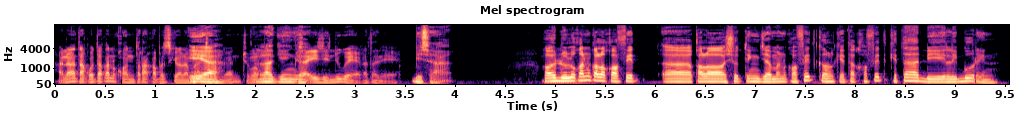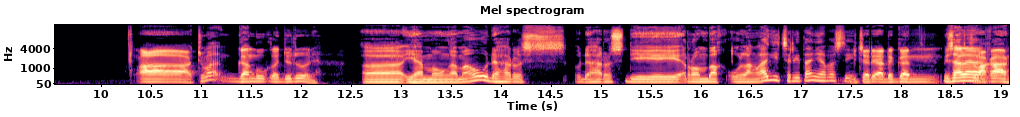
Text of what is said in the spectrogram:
Karena takutnya kan kontrak apa segala macam Iya, kan. Cuma lagi bisa nggak. izin juga ya katanya ya. Bisa. Kalau dulu kan kalau covid, eh, kalau syuting zaman covid, kalau kita covid kita diliburin. Ah, cuma ganggu ke judulnya. Eh ya mau nggak mau udah harus udah harus dirombak ulang lagi ceritanya pasti. Dicari adegan Misalnya kecelakaan.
